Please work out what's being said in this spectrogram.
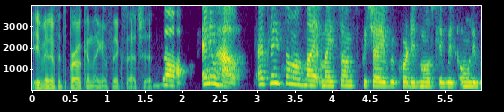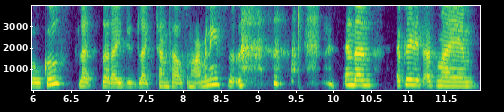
Even if it's broken they can fix that shit. Yeah. Anyhow i played some of my, my songs which i recorded mostly with only vocals like that i did like 10000 harmonies. And then i played it at my um,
